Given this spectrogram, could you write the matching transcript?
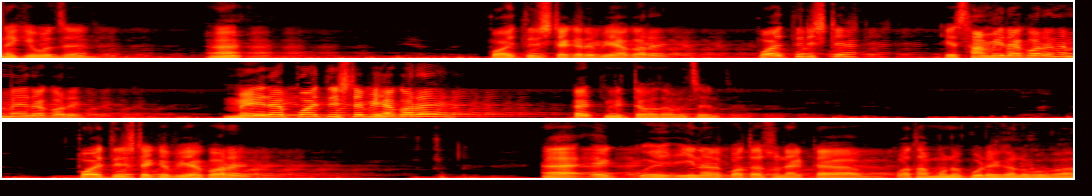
নাকি বলছেন হ্যাঁ পঁয়ত্রিশ টাকার বিয়া করে? পঁয়ত্রিশ টাকা? কে স্বামীরা করে না মেয়েরা করে? মেয়েরা পঁয়ত্রিশটা বিয়া করে? হেট, মিথ্যা কথা বলছেন। পঁয়ত্রিশ টাকা বিয়ে করে। হ্যাঁ এই ইনার কথা শুনে একটা কথা মনে পড়ে গেল বাবা।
